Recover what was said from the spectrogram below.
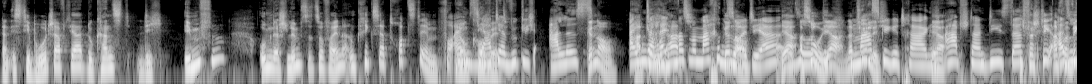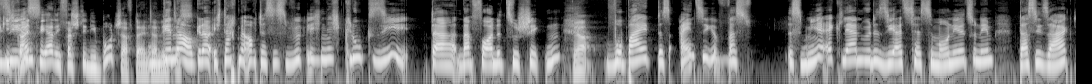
dann ist die Botschaft ja, du kannst dich impfen, um das Schlimmste zu verhindern und kriegst ja trotzdem Vor allem, sie hat ja wirklich alles genau. Eingehalten, was man machen Genau. sollte, ja. Ja, ach so, ja, natürlich. Maske getragen, Ja. Abstand, dies, das. Ich verstehe einfach Also wirklich rein PR, ich verstehe die Botschaft dahinter nicht. Genau, genau. Ich dachte mir auch, das ist wirklich nicht klug, sie da nach vorne zu schicken. ja, Wobei das Einzige, was es mir erklären würde, sie als Testimonial zu nehmen, dass sie sagt,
